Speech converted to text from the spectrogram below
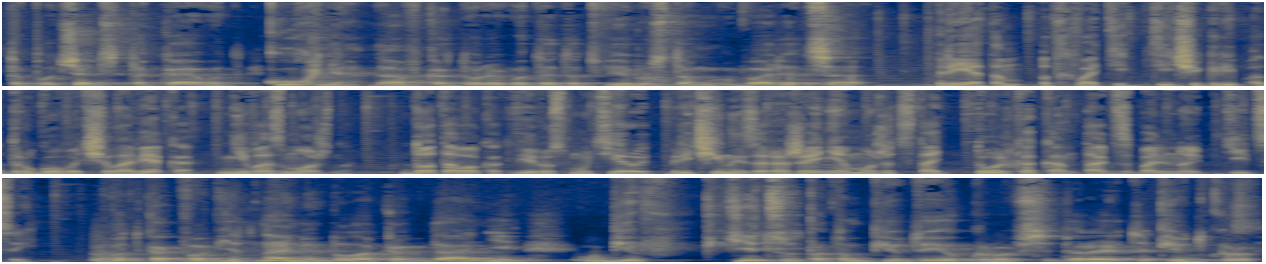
Это получается такая вот кухня, да, в которой вот этот вирус там варится. При этом подхватить птичий грипп от другого человека невозможно. До того, как вирус мутирует, причиной заражения может стать только контакт с больной птицей. Вот как во Вьетнаме было, когда они, убив птицу, потом пьют ее кровь, собирают и пьют кровь.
